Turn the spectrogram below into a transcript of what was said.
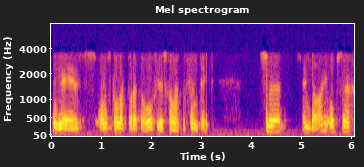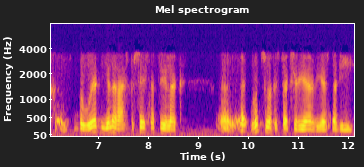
En hy is onskuldig totdat die hof hom skuldig bevind het. So in daardie opsig behoort die hele regsproses natuurlik uh, moet so gestruktureer wees dat die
